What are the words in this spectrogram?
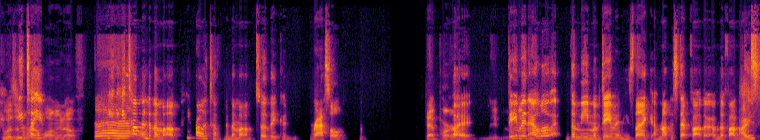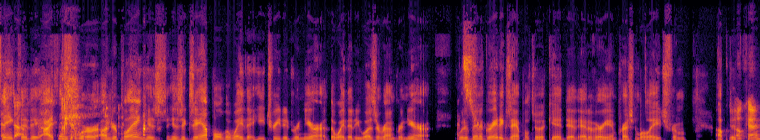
He wasn't He'd around you- long enough. he, he toughened them up. He probably toughened them up so they could wrestle. That part. But it- Daemon, but- I love the meme of Daemon. He's like, I'm not the stepfather. I'm the father. I think that it, I think that we're underplaying his his example. The way that he treated Rhaenyra, the way that he was around Rhaenyra, would That's have been a great example to a kid at, at a very impressionable age, from up to okay.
